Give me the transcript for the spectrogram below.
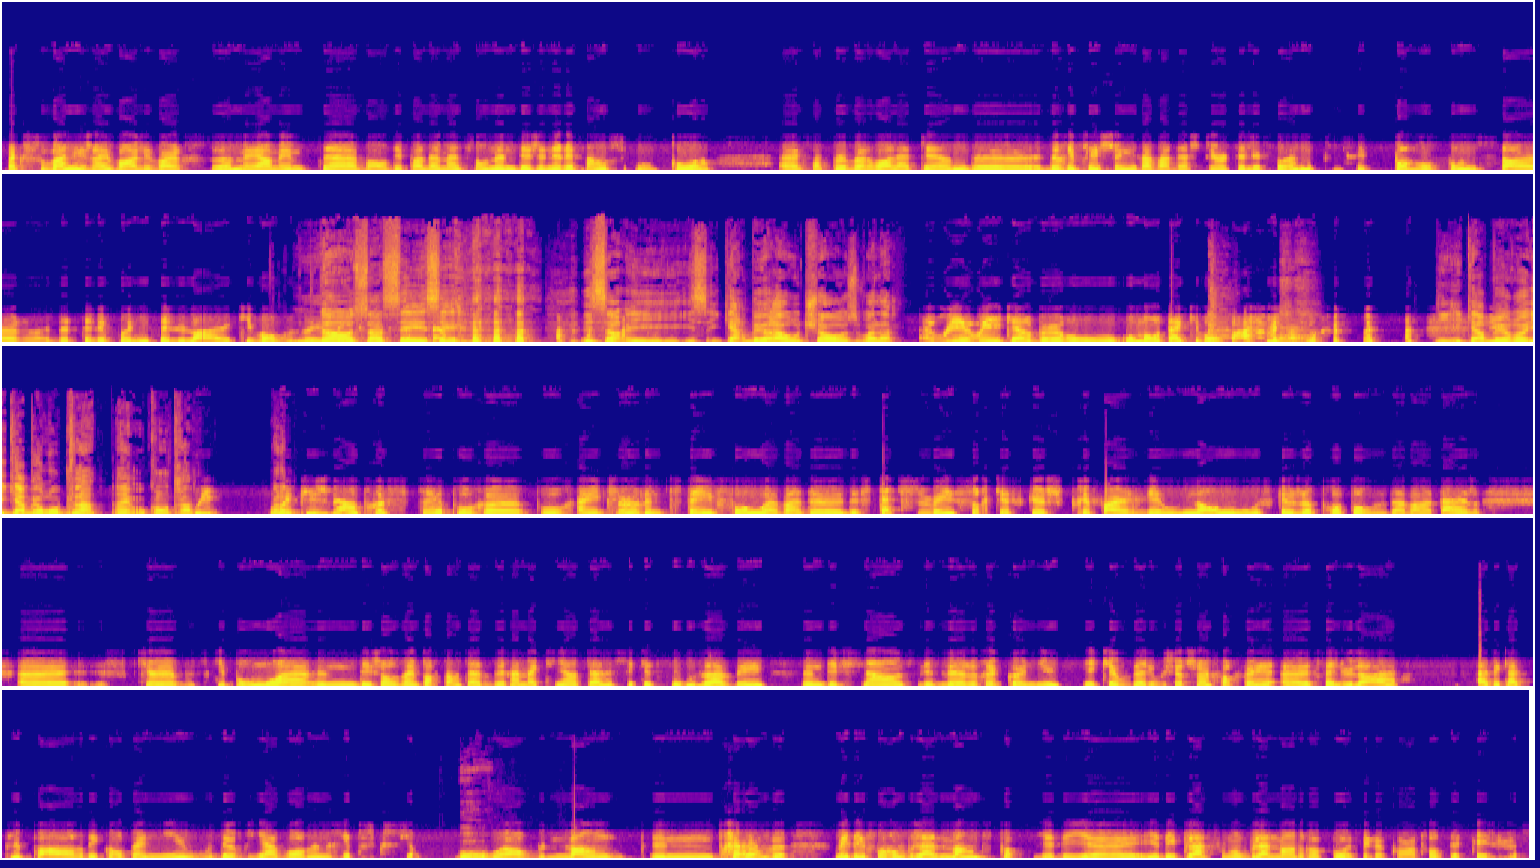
Fait que souvent, les gens vont aller vers ça, mais en même temps, bon, dépendamment si on a une dégénérescence ou pas, euh, ça peut valoir la peine de, de réfléchir avant d'acheter un téléphone. Puis c'est pas vos fournisseurs de téléphonie cellulaire qui vont vous aider. Non, ça c'est ils, sont, ils, carburent à autre chose, voilà. Euh, oui, oui, ils carburent au, montant qu'ils vont faire avec vous. ils, carburent, ils carburent au plan, hein, au contrat. Oui, oui, puis je vais en profiter pour, euh, pour inclure une petite info avant de, de statuer sur qu'est-ce que je préférerais ou non, ou ce que je propose davantage. Euh, ce, que, ce qui est pour moi une des choses importantes à dire à ma clientèle, c'est que si vous avez une déficience visuelle reconnue et que vous allez vous chercher un forfait euh, cellulaire, avec la plupart des compagnies, vous devriez avoir une réduction. Oh. Ou on vous demande une preuve, mais des fois, on ne vous la demande pas. Il y, a des, euh, il y a des places où on ne vous la demandera pas. C'est le cas, entre autres, de TELUS.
